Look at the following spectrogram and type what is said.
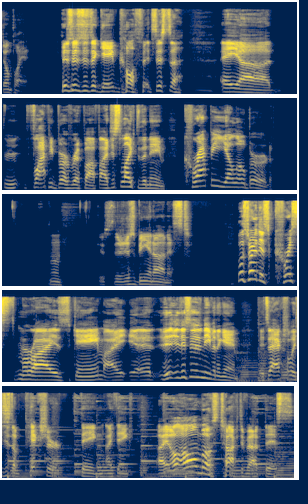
Don't play it. This is just a game called, it's just a, a, uh, Flappy Bird ripoff. I just liked the name. Crappy Yellow Bird. Hmm. Guess they're just being honest. Let's try this Christmarize game. I it, it, this isn't even a game. It's actually just a picture thing, I think. I almost talked about this.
